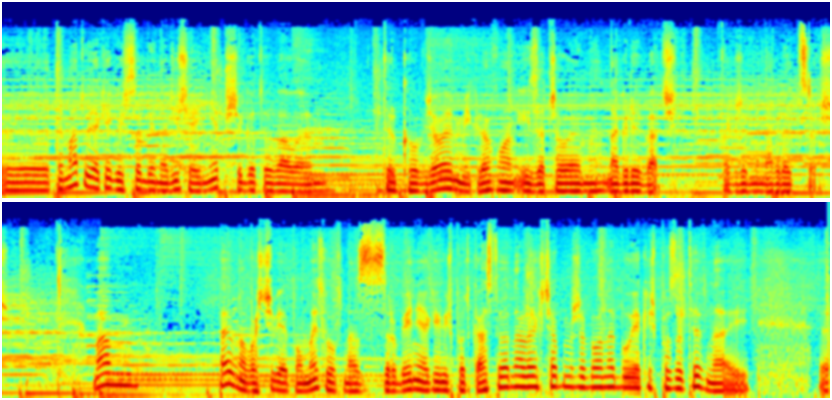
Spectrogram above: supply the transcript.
Yy, tematu jakiegoś sobie na dzisiaj nie przygotowałem, tylko wziąłem mikrofon i zacząłem nagrywać, tak żeby nagrać coś. Mam pełno właściwie pomysłów na zrobienie jakiegoś podcastu, no ale chciałbym, żeby one były jakieś pozytywne i, yy,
